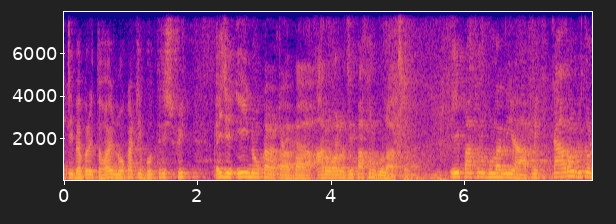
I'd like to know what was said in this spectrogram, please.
এটি ব্যবহৃত হয় নৌকাটি বত্রিশ ফিট। এই যে এই নৌকাটা বা আরও আরও যে পাথরগুলো আছে এই পাথরগুলা নিয়ে আপনি কি কারও ভিতর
